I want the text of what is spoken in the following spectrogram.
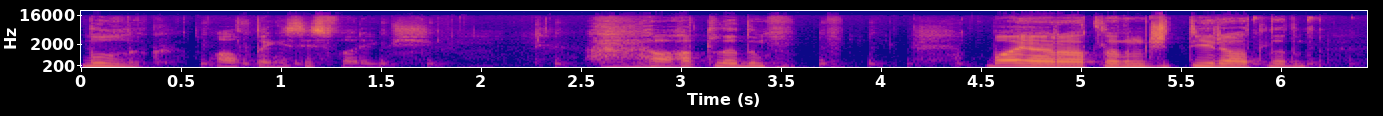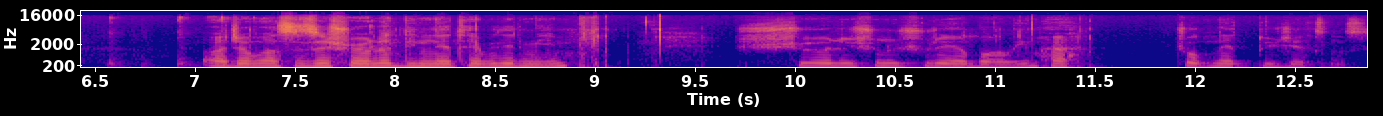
Bulduk. Alttaki sis farıymış. rahatladım. Bayağı rahatladım. Ciddi rahatladım. Acaba size şöyle dinletebilir miyim? Şöyle şunu şuraya bağlayayım. Heh. Çok net duyacaksınız.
